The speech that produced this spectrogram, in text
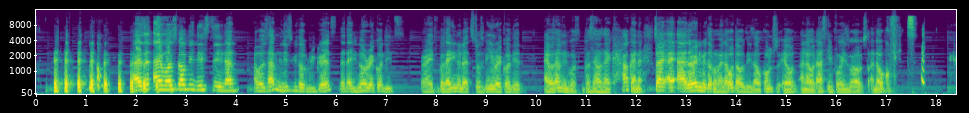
I said, I must copy this thing. And I was having a little bit of regret that I did not record it, right? Because I didn't know that it was being recorded. I was having because I was like, how can I? So I, I, I had already made up my mind that what I would do is I'll come to El and I would ask him for his vows and I'll copy it.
